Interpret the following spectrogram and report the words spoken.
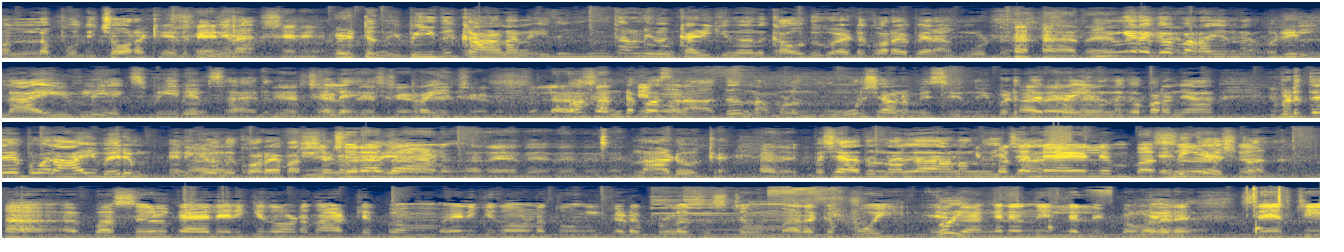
നല്ല പൊതിച്ചോറൊക്കെ എടുത്ത് ഇങ്ങനെ ഇട്ടുന്നു ഇപ്പൊ ഇത് കാണാൻ ഇത് എന്താണ് ഇവൻ കഴിക്കുന്നത് കൗതുകമായിട്ട് കുറെ പേര് അങ്ങോട്ട്. ഇങ്ങനെയൊക്കെ പറയുന്ന ഒരു ലൈവ്ലി എക്സ്പീരിയൻസ് ആയിരുന്നു അല്ലെ? ട്രെയിൻ ഹൺഡ്രഡ് പെർസെന്റ് അത് നമ്മൾ നൂറ് ശതമാനം മിസ് ചെയ്യുന്നു. ഇവിടുത്തെ ട്രെയിൻ എന്നൊക്കെ പറഞ്ഞാൽ ഇവിടുത്തെ പോലെ ആയി വരും. എനിക്ക് തോന്നുന്നു കുറെ വർഷങ്ങൾ നാടുമൊക്കെ. പക്ഷെ അത് നല്ലതാണെന്ന് വെച്ചാൽ എനിക്ക് ഇഷ്ടമല്ല. ബസ്സുകൾക്കായാലും എനിക്ക് തോന്നുന്ന നാട്ടിലിപ്പം എനിക്ക് തോന്നുന്ന തൂങ്ങിക്കിടപ്പുള്ള സിസ്റ്റവും അതൊക്കെ പോയി. അങ്ങനെയൊന്നും ഇല്ലല്ലോ. ഇപ്പൊ വളരെ സേഫ്റ്റി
